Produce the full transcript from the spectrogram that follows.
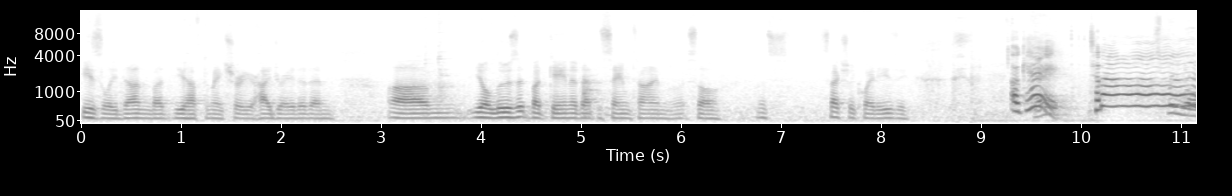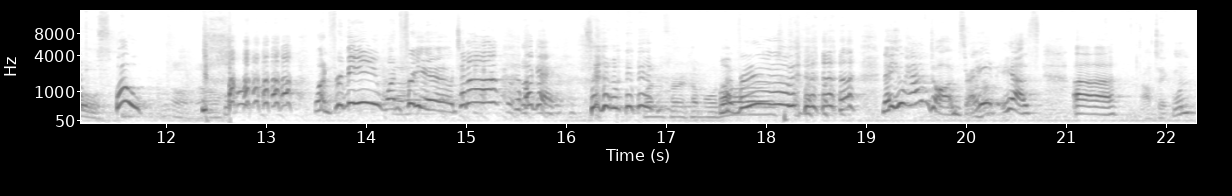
easily done. But you have to make sure you're hydrated, and um, you'll lose it but gain it at the same time. So it's it's actually quite easy. Okay. Okay. Ta-da! Spring rolls. Woo! one for me, one for you. Ta-da! Okay. One for a couple of one for you. now you have dogs, right? Yes. Uh, I'll take one.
